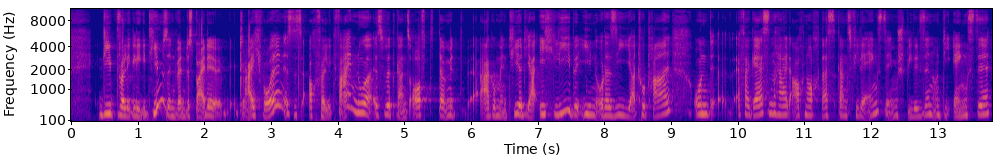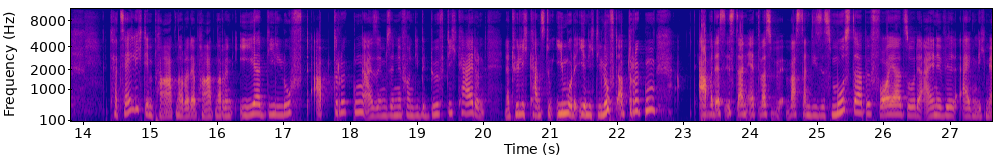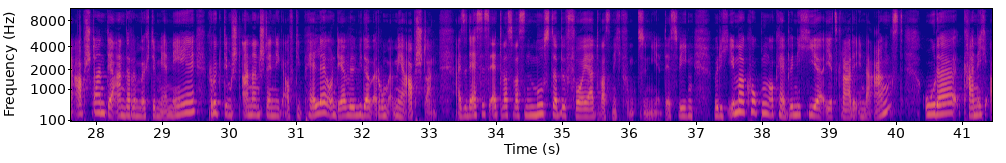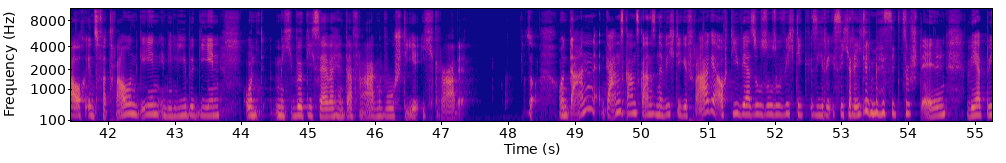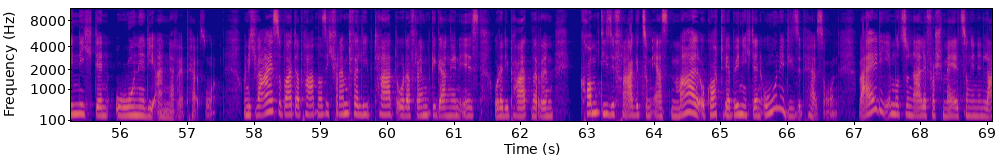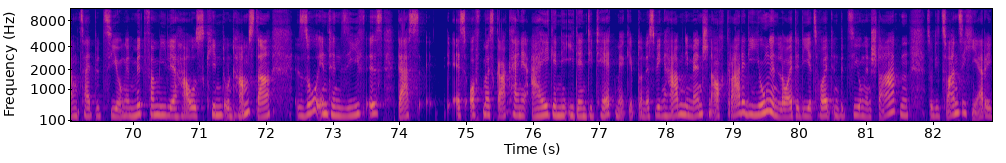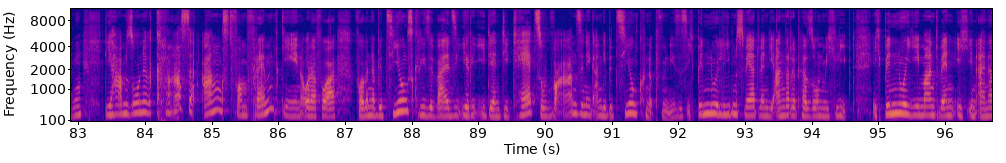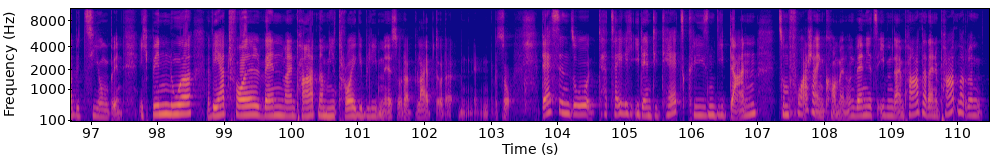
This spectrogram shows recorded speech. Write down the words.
die völlig legitim sind. Wenn das beide gleich wollen, ist es auch völlig fein, nur es wird ganz oft damit argumentiert, ja, ich liebe ihn oder sie ja total. Und vergessen halt auch noch, dass ganz viele Ängste im Spiel sind. Und die Ängste, tatsächlich dem Partner oder der Partnerin eher die Luft abdrücken, also im Sinne von die Bedürftigkeit. Und natürlich kannst du ihm oder ihr nicht die Luft abdrücken, aber das ist dann etwas, was dann dieses Muster befeuert. So, der eine will eigentlich mehr Abstand, der andere möchte mehr Nähe, rückt dem anderen ständig auf die Pelle und der will wiederum mehr Abstand. Also das ist etwas, was ein Muster befeuert, was nicht funktioniert. Deswegen würde ich immer gucken, okay, bin ich hier jetzt gerade in der Angst oder kann ich auch ins Vertrauen gehen, in die Liebe gehen und mich wirklich selber hinterfragen, wo stehe ich gerade. So, und dann ganz, ganz, ganz eine wichtige Frage, auch die wäre so, so, so wichtig, sie, sich regelmäßig zu stellen. Wer bin ich denn ohne die andere Person? Und ich weiß, sobald der Partner sich fremd verliebt hat oder fremdgegangen ist oder die Partnerin, kommt diese Frage zum ersten Mal, oh Gott, wer bin ich denn ohne diese Person? Weil die emotionale Verschmelzung in den Langzeitbeziehungen mit Familie, Haus, Kind und Hamster so intensiv ist, dass es oftmals gar keine eigene Identität mehr gibt. Und deswegen haben die Menschen, auch gerade die jungen Leute, die jetzt heute in Beziehungen starten, so die 20-Jährigen, die haben so eine krasse Angst vom Fremdgehen oder vor, vor einer Beziehungskrise, weil sie ihre Identität so wahnsinnig an die Beziehung knüpfen. Dieses, ich bin nur liebenswert, wenn die andere Person mich liebt. Ich bin nur jemand, wenn ich in einer Beziehung bin. Ich bin nur wertvoll, wenn mein Partner mir treu geblieben ist oder bleibt oder so. Das sind so tatsächlich Identitätskrisen, die dann zum Vorschein kommen. Und wenn jetzt eben dein Partner, deine Partnerin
